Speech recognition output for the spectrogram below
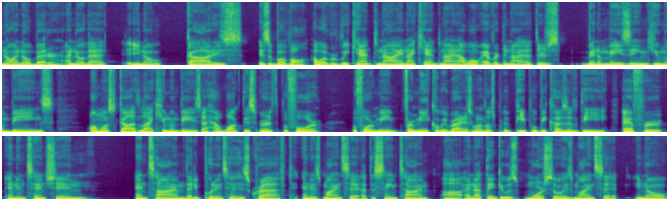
know I know better. I know that you know God is is above all. However, we can't deny, and I can't deny, and I won't ever deny that there's been amazing human beings, almost godlike human beings that have walked this earth before before me. For me, Kobe Bryant is one of those people because of the effort and intention and time that he put into his craft and his mindset at the same time. Uh, and I think it was more so his mindset. You know,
